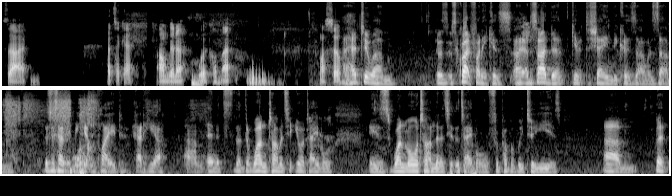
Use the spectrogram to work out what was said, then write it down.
So that's okay. I'm gonna work on that myself. I had to. Um, it was, it was quite funny because I, I decided to give it to Shane because I was. Um, it just hasn't been getting played out here, um, and it's the, the one time it's hit your table is one more time than it's hit the table for probably two years. Um, but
